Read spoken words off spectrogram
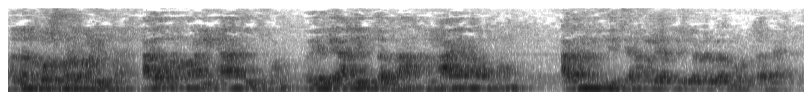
ಅದನ್ನು ಪೋಸ್ಟ್ ಮಾಡಿಲ್ಲ. ಅದನ್ನು ಅಲ್ಲಿಗೆ ಹಾಕಿದ್ರು ಎಲ್ಲಿ ಅಲ್ಲಿ ಇತ್ತಲ್ಲ ಆ ಹಣವನ್ನು ಅದನ್ನು ಇಲ್ಲಿ ಜನಗಳು ಯಾತ್ರಿಗಳೆಲ್ಲ ನೋಡ್ತಾರೆ.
